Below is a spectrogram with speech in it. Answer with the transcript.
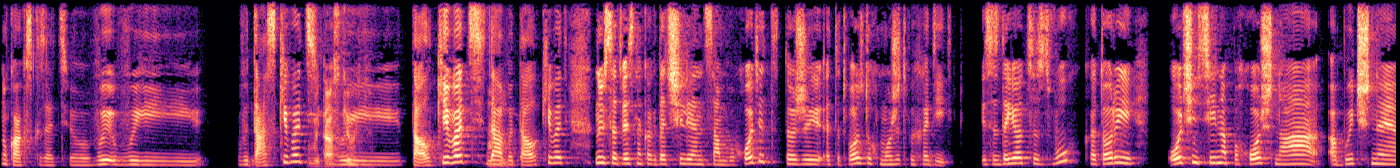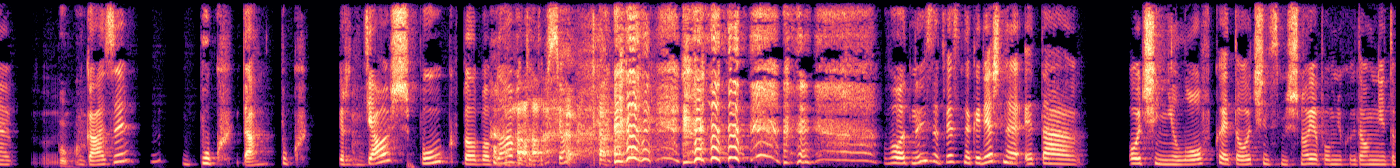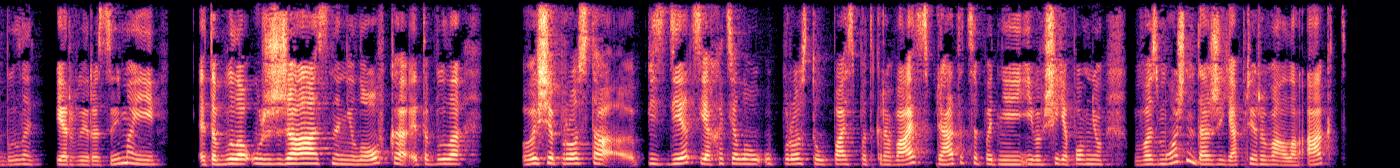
ну как сказать, э, вы, вы вытаскивать, выталкивать, выталкивать угу. да, выталкивать. Ну и, соответственно, когда член сам выходит, тоже этот воздух может выходить. И создается звук, который очень сильно похож на обычные пук. газы. Пук, да, пук. Пердеж, пук, бла-бла-бла, вот это все. Вот, ну и, соответственно, конечно, это очень неловко, это очень смешно. Я помню, когда у меня это было первые разы мои, это было ужасно неловко, это было Вообще просто э, пиздец. Я хотела просто упасть под кровать, спрятаться под ней. И вообще я помню, возможно, даже я прерывала акт,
